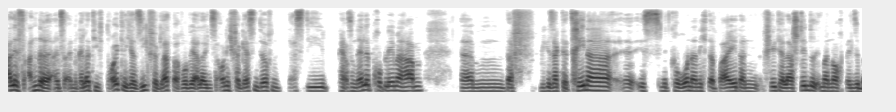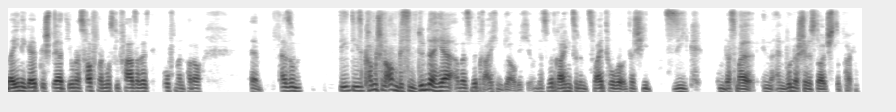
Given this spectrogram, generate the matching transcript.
alles andere als ein relativ deutlicher Sieg für Gladbach, wo wir allerdings auch nicht vergessen dürfen, dass die personelle Probleme haben. Ähm, da, wie gesagt, der Trainer äh, ist mit Corona nicht dabei. Dann fehlt ja Lars Stindl immer noch, Benzebaini gelb gesperrt, Jonas Hoffmann Muskelfaserriss, Hofmann, pardon. Äh, also die, die kommen schon auch ein bisschen dünn daher, aber es wird reichen, glaube ich. Und es wird reichen zu einem Zwei-Tore-Unterschied-Sieg um das mal in ein wunderschönes Deutsch zu packen.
